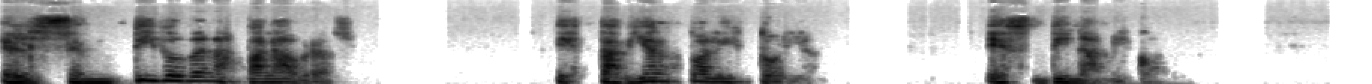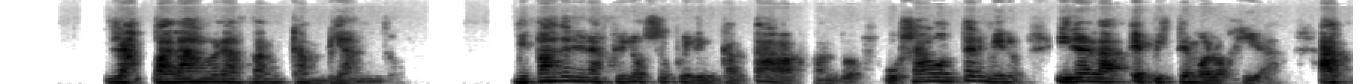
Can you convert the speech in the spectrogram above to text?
El sentido de las palabras está abierto a la historia, es dinámico. Las palabras van cambiando. Mi padre era filósofo y le encantaba cuando usaba un término ir a la epistemología. ¿A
